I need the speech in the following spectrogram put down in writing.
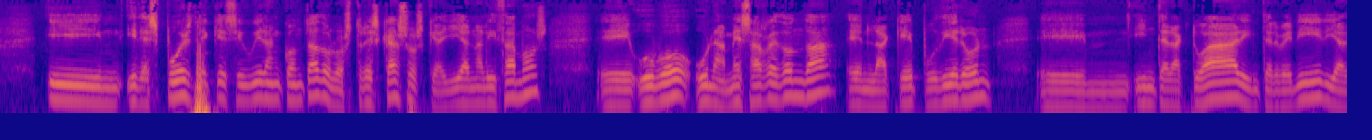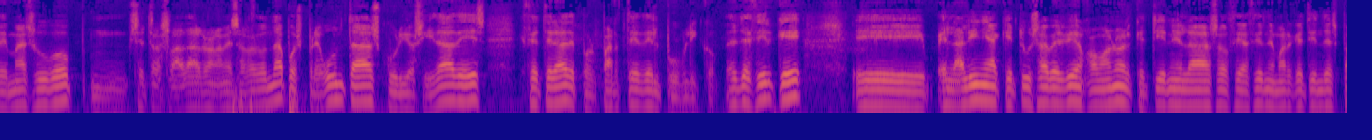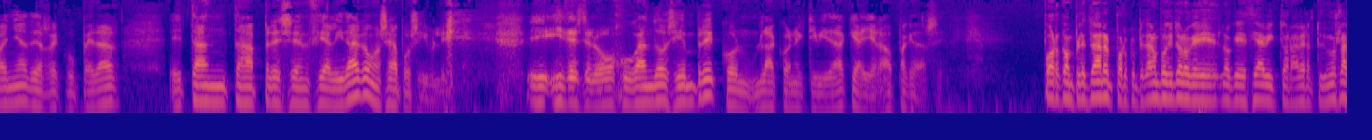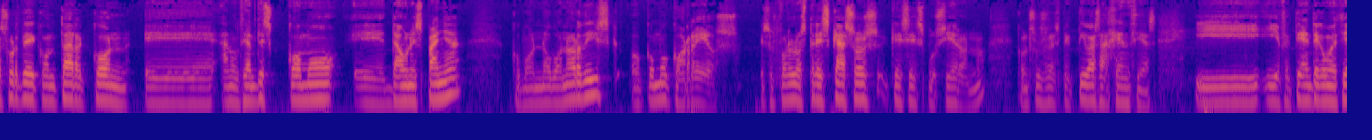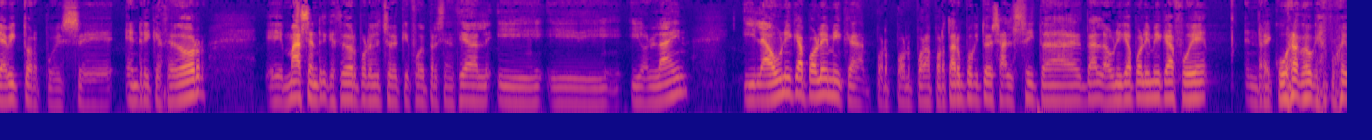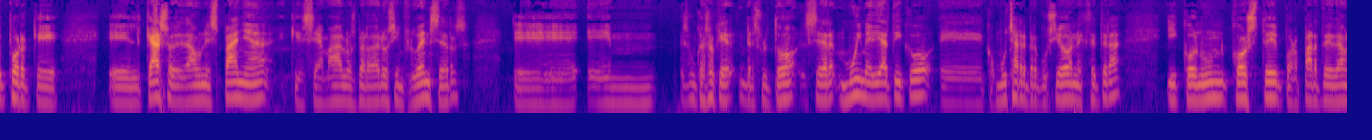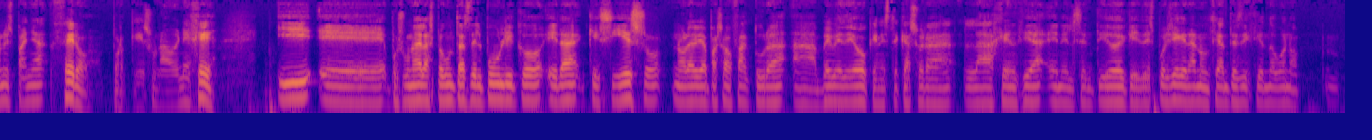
y, después de que se hubieran contado los tres casos que allí analizamos, eh, hubo una mesa redonda en la que pudieron eh, interactuar, intervenir y además hubo, mm, se trasladaron a la mesa redonda, pues preguntas, curiosidades, etcétera, de, por parte del público. Es decir, que eh, en la línea que tú sabes bien, Juan Manuel, que tiene la Asociación de Marketing de España, de recuperar eh, tanta presencialidad como sea posible. y, y desde luego jugando siempre con la conectividad que ha llegado para quedarse. Por completar, por completar un poquito lo que, lo que decía Víctor, a ver, tuvimos la suerte de contar con eh, anunciantes como eh, Down España, como Novo Nordisk o como Correos. Esos fueron los tres casos que se expusieron, ¿no? Con sus respectivas agencias. Y, efectivamente, como decía Víctor, pues eh, enriquecedor, más enriquecedor por el hecho de que fue presencial y, y online. Y la única polémica, por, por, por aportar un poquito de salsita, la única polémica fue recuerdo que fue porque el caso de Down España, que se llamaba Los verdaderos influencers, eh, em, es un caso que resultó ser muy mediático, eh, con mucha repercusión, etcétera, y con un coste por parte de Down España cero, porque es una ONG. Y eh, pues una de las preguntas del público era que si eso no le había pasado factura a BBDO, que en este caso era la agencia, en el sentido de que después lleguen anunciantes diciendo, bueno,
